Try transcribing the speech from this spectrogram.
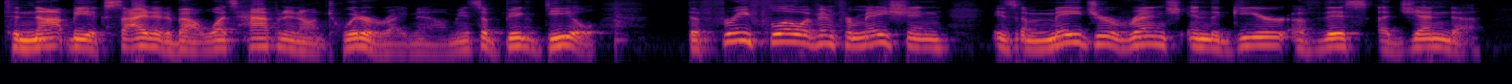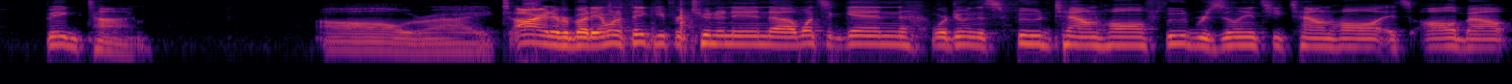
to not be excited about what's happening on Twitter right now. I mean, it's a big deal. The free flow of information is a major wrench in the gear of this agenda big time. All right. All right, everybody. I want to thank you for tuning in. Uh, once again, we're doing this food town hall, food resiliency town hall. It's all about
